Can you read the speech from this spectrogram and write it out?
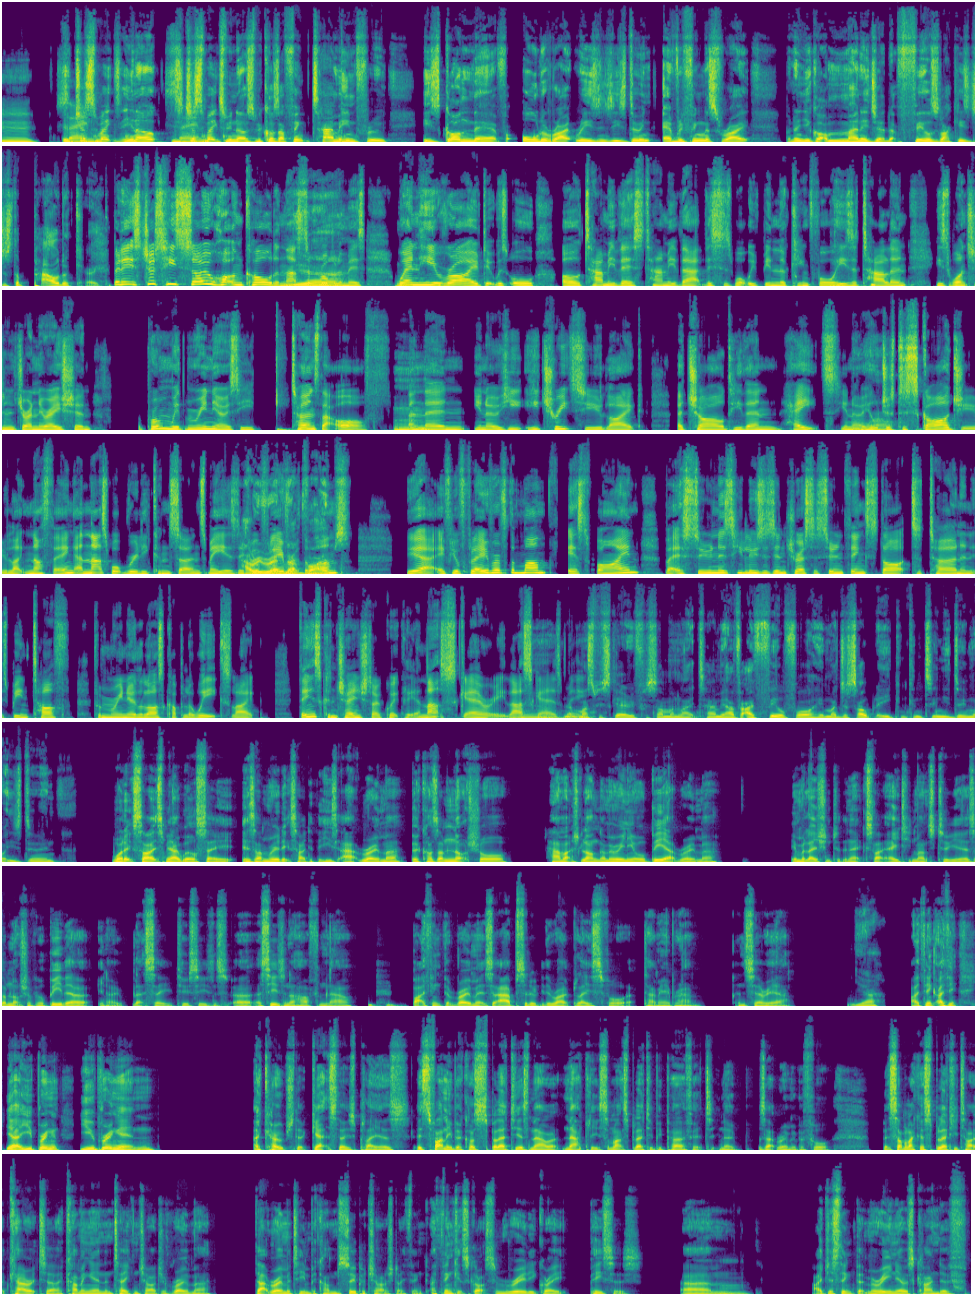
Mm, It just makes you know, it just makes me nervous because I think Tammy through, he's gone there for all the right reasons. He's doing everything that's right, but then you have got a manager that feels like he's just a powder cake. But it's just he's so hot and cold, and that's the problem. Is when he arrived, it was all oh Tammy this, Tammy that. This is what we've been looking for. He's a talent. He's once in a generation. The problem with Mourinho is he turns that off, Mm. and then you know he he treats you like a child. He then hates. You know he'll just discard you like nothing, and that's what really concerns me. Is if Harry you're flavor of the vibes. month. Yeah, if you're flavor of the month, it's fine. But as soon as he loses interest, as soon as things start to turn, and it's been tough for Mourinho the last couple of weeks, like things can change so quickly, and that's scary. That scares That me. It must be scary for someone like Tammy. I, I feel for him. I just hope that he can continue doing what he's doing. What excites me, I will say, is I'm really excited that he's at Roma because I'm not sure how much longer Mourinho will be at Roma in relation to the next like 18 months, two years. I'm not sure if he'll be there, you know, let's say two seasons, uh, a season and a half from now. But I think that Roma is absolutely the right place for Tammy Abraham and Serie A. Yeah. I think, I think, yeah, you bring in, you bring in a coach that gets those players. It's funny because Spalletti is now at Napoli. Someone like Spalletti would be perfect, you know, was at Roma before. But someone like a Spalletti type character coming in and taking charge of Roma, that Roma team becomes supercharged, I think. I think it's got some really great pieces. Um, I just think that Mourinho's kind of,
